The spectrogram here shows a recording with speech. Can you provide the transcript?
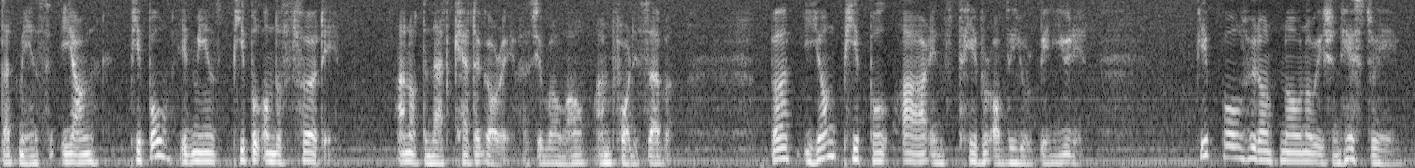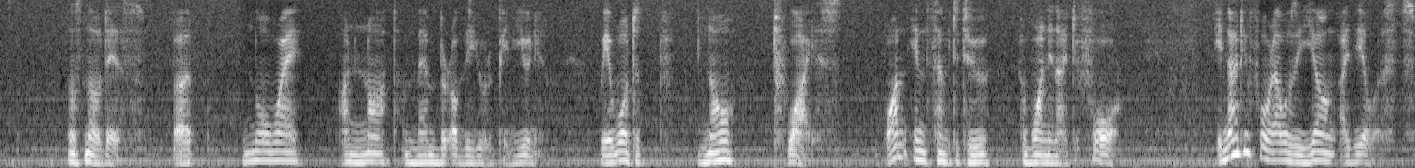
that means young people, it means people under 30. I'm not in that category, as you well know, I'm 47. But young people are in favor of the European Union. People who don't know Norwegian history must know this, but Norway are not a member of the European Union. We voted no twice, one in 72 and one in 94. In 94 I was a young idealist,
